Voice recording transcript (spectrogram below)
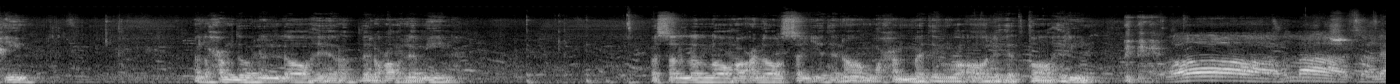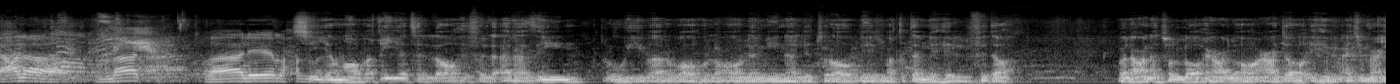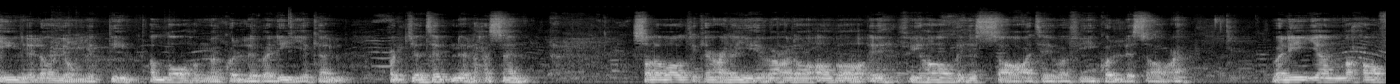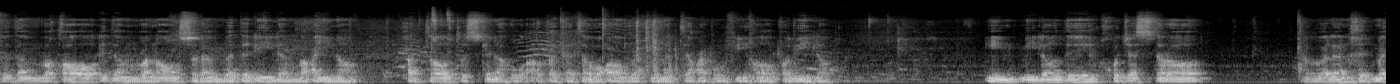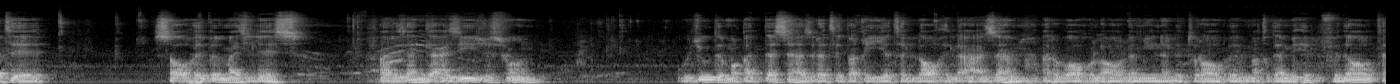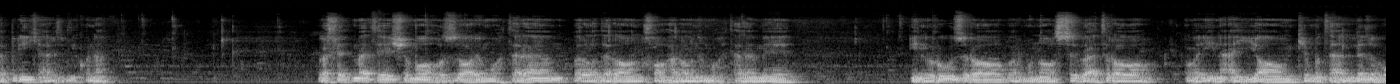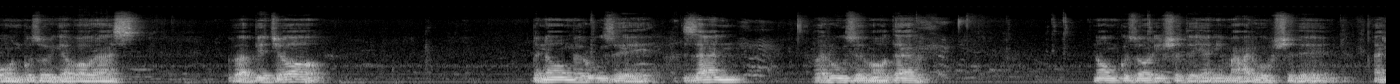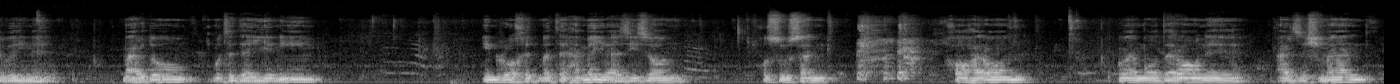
الرحيم. الحمد لله رب العالمين. وصلى الله على سيدنا محمد وآله الطاهرين. اللهم صل على محمد وآل محمد. سيما بقية الله في الأراضين روحي وأرواح العالمين لتراب مقدمه الفداء. ولعنة الله على أعدائهم أجمعين إلى يوم الدين. اللهم كل وليك الحجة ابن الحسن. صلواتك عليه وعلى آبائه في هذه الساعة وفي كل ساعة. وليا وحافظا وقائدا وناصرا ودليلا وعينا حتى تسكنه أرضك توعا وتمتعه فيها طويلا. این میلاد خجسته را اولا خدمت صاحب مجلس فرزند عزیزشون وجود مقدس حضرت بقیت الله الاعظم ارواح العالمین لتراب مقدمه الفدا تبریک عرض می کنم و خدمت شما حضار محترم برادران خواهران محترمه این روز را و مناسبت را و این ایام که متعلق به اون بزرگوار است و به جا به نام روز زن و روز مادر نامگذاری شده یعنی معروف شده در بین مردم متدینین. این رو خدمت همه عزیزان خصوصا خواهران و مادران ارزشمند.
